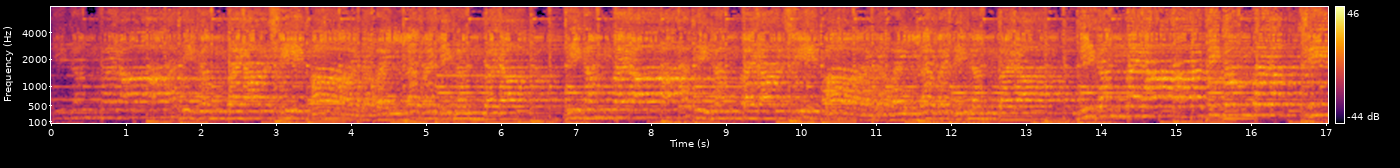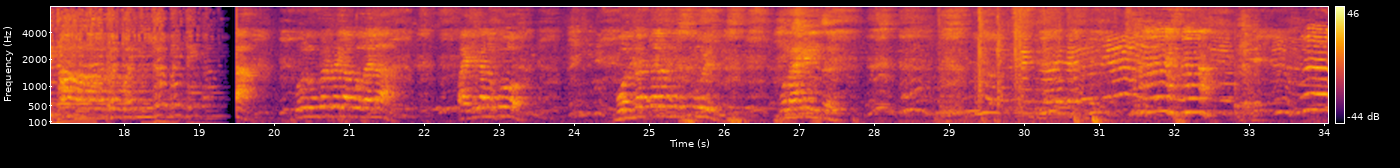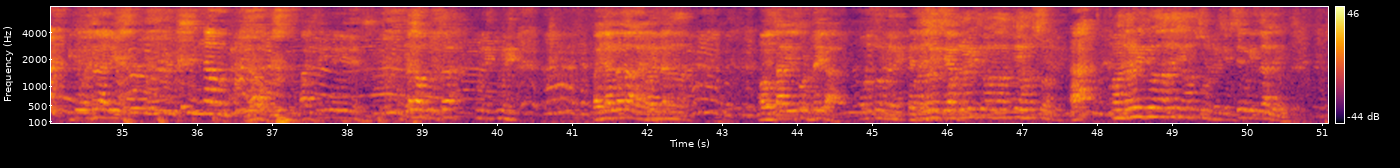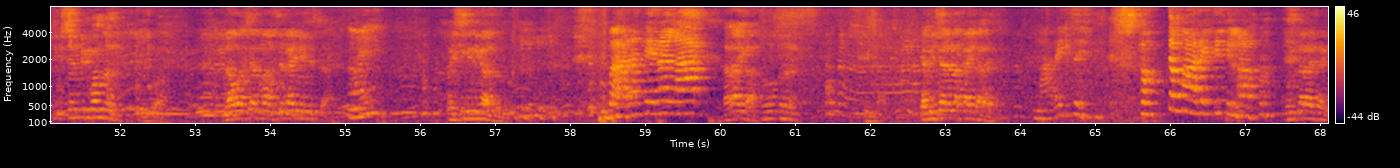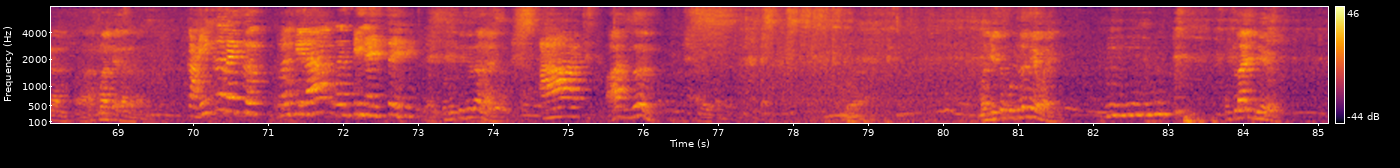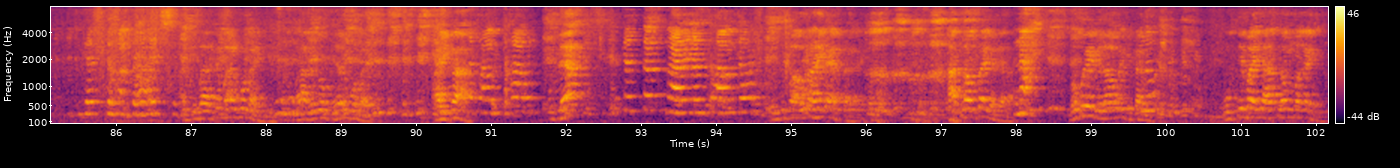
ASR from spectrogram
दिगम्बरा दिगम्बरा श्रीपादवल्लभ दिगम्बरा दिगम्बरा दिगम्बरा श्रीपादवल्लभ दिगम्बरा दिगम्बरा दिगम्बरा श्रीपादवल्लभ दिगम्बरा कोण उघडतंय का बोलायला पाहिजे का नको बोललं तर मुश्किल होईल पुन्हा घ्यायचं झाली किती पहिल्यांदाच आलाय. मांसाहारी सोडले का? त्याचं शिक्षण? हा? शिक्षण किती झाले नऊ वर्षात माणसं काय गेलीस का? पैसे किती घालून? बारा तेरा लाख. खरं आहे का त्या बिचाऱ्याला काय करायचं? मारायचंय. फक्त मारायचे तिला. करायचंय का आत्महत्या करायला. काही करायचं. पण तिला वरती न्यायचंय तुम्ही किती जण आहे आठ. आठ जण? मग इथं कुठलं देव आहे? कुठला आहे देव? दत्त महाराज आणि ती बारका बाळ कोण आहे? कोण ऐका. कुठल्या? महाराजांचा अवतार तुमचं पाऊल आहे काय आता? काय हात लावताय का त्याला? नाही. बघूया की लावा की काय मुक्ती पाहिजे हात लावून बघा की.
